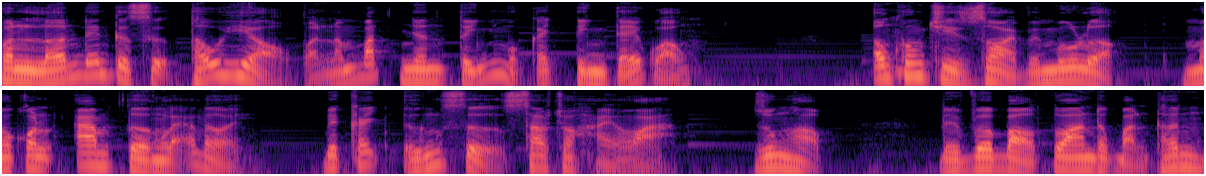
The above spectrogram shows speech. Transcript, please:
phần lớn đến từ sự thấu hiểu và nắm bắt nhân tính một cách tinh tế của ông. Ông không chỉ giỏi về mưu lược mà còn am tường lẽ đời, biết cách ứng xử sao cho hài hòa, dung hợp để vừa bảo toàn được bản thân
